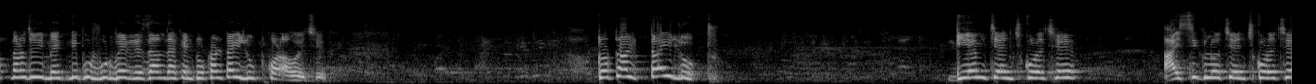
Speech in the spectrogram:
আপনারা যদি মেদিনীপুর পূর্বের রেজাল্ট দেখেন টোটালটাই লুট করা হয়েছে। টোটালটাই লুট। ডিএম চেঞ্জ করেছে আইসিগুলো চেঞ্জ করেছে,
